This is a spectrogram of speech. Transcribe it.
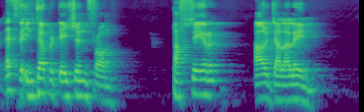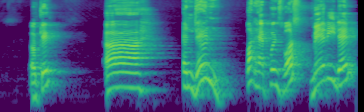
That's the interpretation from Tafsir al Jalalain. Okay? Uh, and then what happens was Mary then,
